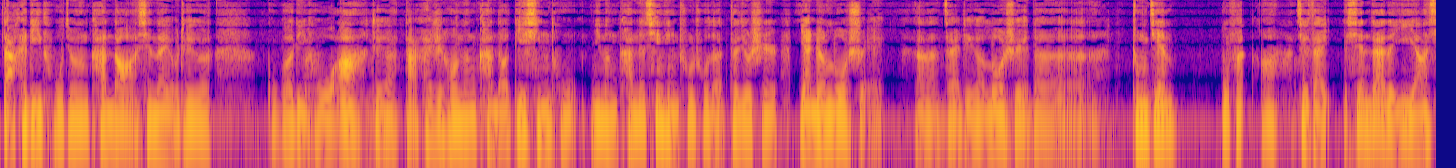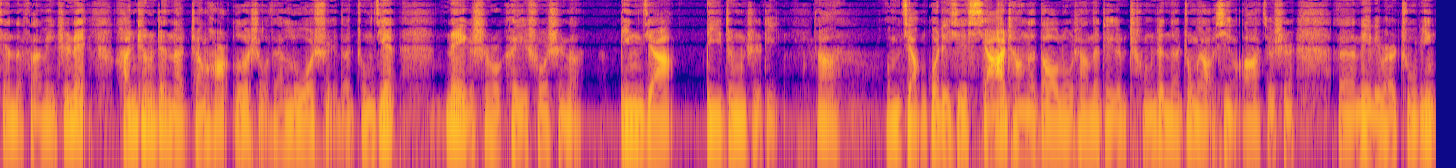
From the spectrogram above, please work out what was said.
打开地图就能看到啊，现在有这个。谷歌地图啊，这个打开之后能看到地形图，你能看得清清楚楚的。它就是沿着洛水，呃，在这个洛水的中间部分啊，就在现在的益阳县的范围之内。韩城镇呢，正好扼守在洛水的中间，那个时候可以说是呢兵家必争之地啊。我们讲过这些狭长的道路上的这个城镇的重要性啊，就是，呃，那里边驻兵，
